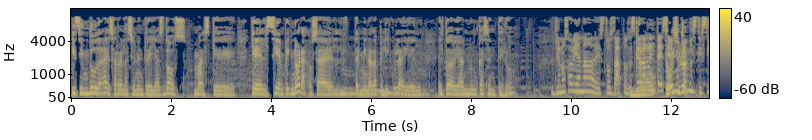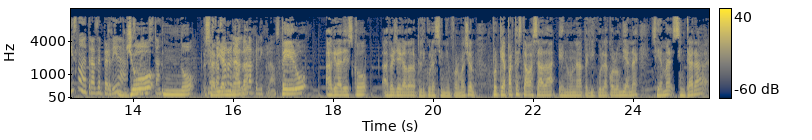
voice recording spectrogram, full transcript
y sin duda esa relación entre ellas dos más que que él siempre ignora o sea él termina la película y él él todavía nunca se enteró Yo no sabía nada de estos datos. Es que No, realmente te sí hay mucho una- misticismo detrás de Perdida. Me Yo gusta. no Me sabía estás arruinando nada, la película, Oscar. pero agradezco haber llegado a la película sin información, porque aparte está basada en una película colombiana, se llama Sin cara.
